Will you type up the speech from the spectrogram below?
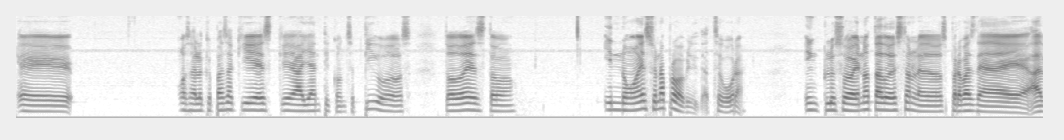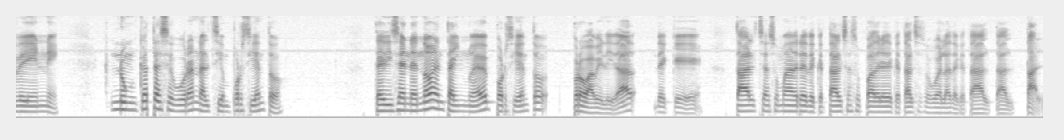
Eh, o sea, lo que pasa aquí es que hay anticonceptivos, todo esto. Y no es una probabilidad segura. Incluso he notado esto en las pruebas de ADN. Nunca te aseguran al 100%. Te dicen el 99% probabilidad de que tal sea su madre, de que tal sea su padre, de que tal sea su abuela, de que tal, tal, tal.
